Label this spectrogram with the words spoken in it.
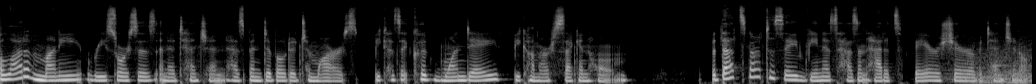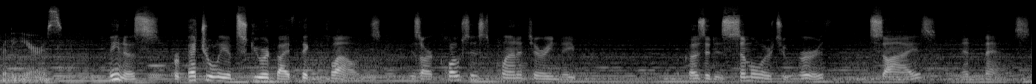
A lot of money, resources, and attention has been devoted to Mars because it could one day become our second home. But that's not to say Venus hasn't had its fair share of attention over the years. Venus, perpetually obscured by thick clouds, is our closest planetary neighbor. Because it is similar to Earth in size and mass,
